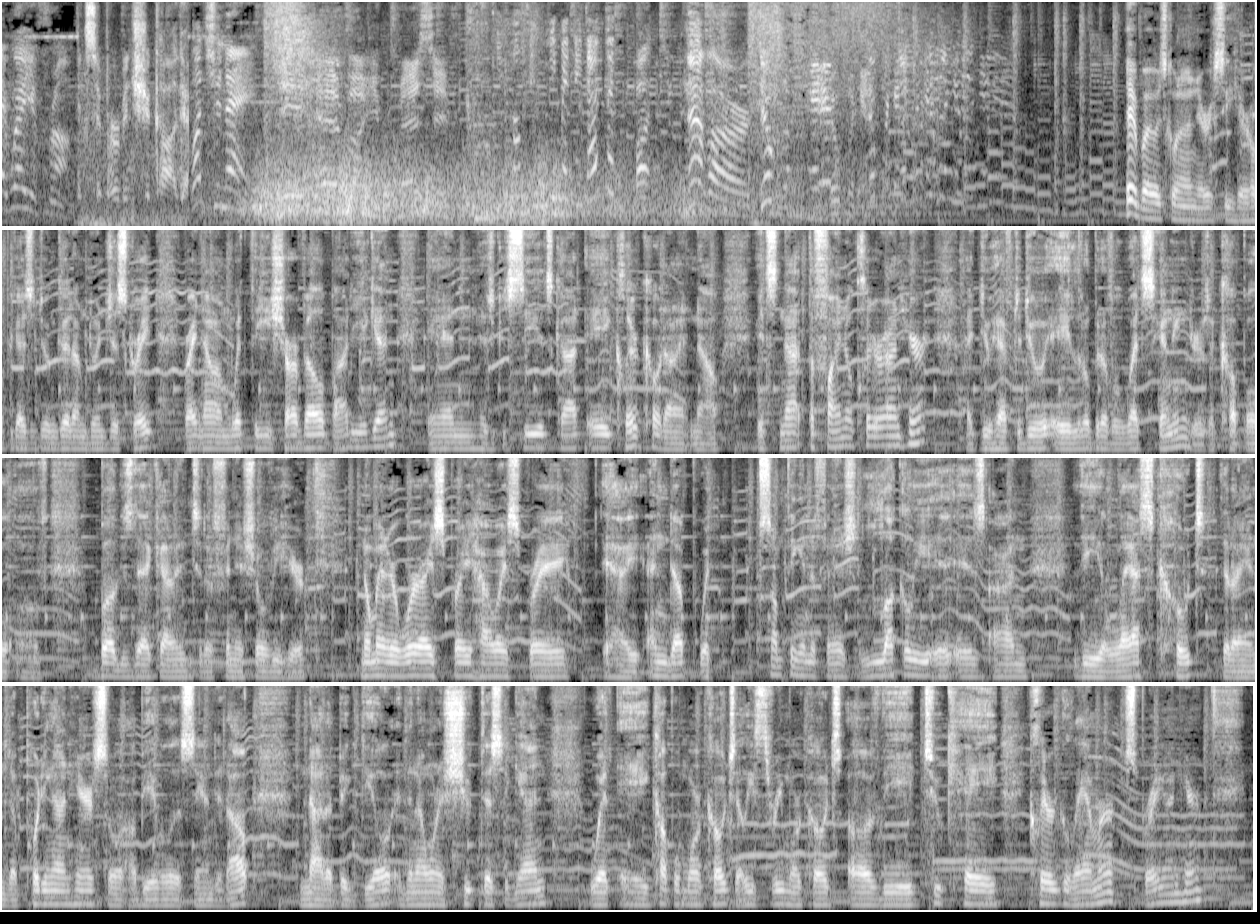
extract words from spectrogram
Hi, where are you from? in suburban Chicago. What's your name? Ever impressive. But never duplicate. Hey everybody, what's going on? Eric C here. Hope you guys are doing good. I'm doing just great. Right now I'm with the Charvel body again, and as you can see, it's got a clear coat on it now. It's not the final clear on here. I do have to do a little bit of a wet sanding. There's a couple of bugs that got into the finish over here. No matter where I spray, how I spray, I end up with something in the finish. Luckily, it is on the last coat that I end up putting on here, so I'll be able to sand it out. Not a big deal. And then I want to shoot this again with a couple more coats, at least three more coats of the 2K Clear Glamour spray on here.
